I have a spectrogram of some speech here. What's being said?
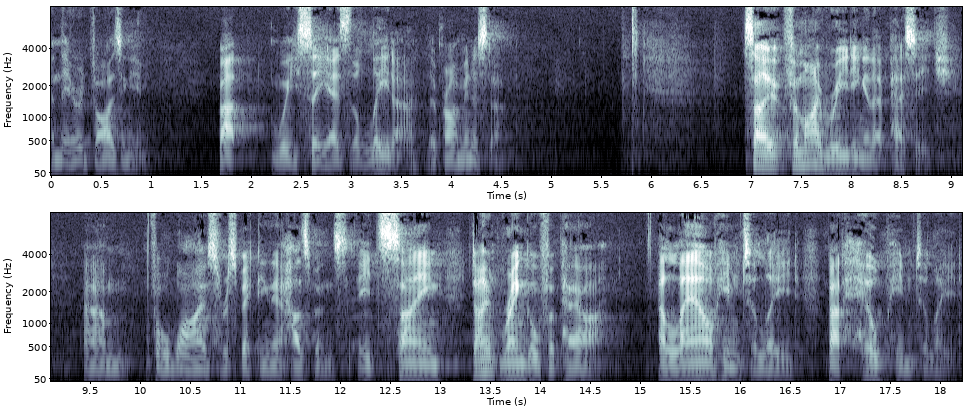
and they're advising him. But we see as the leader the Prime Minister. So, for my reading of that passage, um, for wives respecting their husbands, it's saying, don't wrangle for power. Allow him to lead, but help him to lead,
